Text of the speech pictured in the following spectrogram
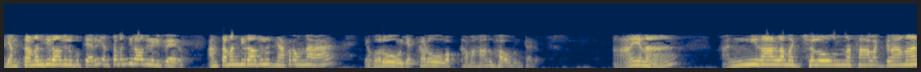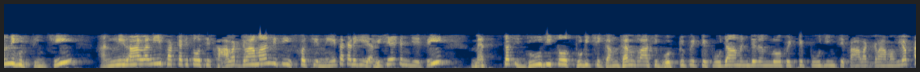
ఎంతమంది రాజులు పుట్టారు ఎంతమంది రాజులు వెళ్ళిపోయారు అంతమంది రాజులు జ్ఞాపకం ఉన్నారా? ఎవరో ఎక్కడో ఒక్క మహానుభావుడు ఉంటాడు. ఆయన అన్ని రాళ్ళ మధ్యలో ఉన్న సాలగ్రామాన్ని గుర్తించి అన్ని రాళ్ళని పక్కకి తోసి సాలగ్రామాన్ని తీసుకొచ్చి నీట కడిగి అభిషేకం చేసి మెత్తటి దూదితో తుడిచి గంధం రాసి బొట్టు పెట్టి పూజా మందిరంలో పెట్టి పూజించి సాలగ్రామం యొక్క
